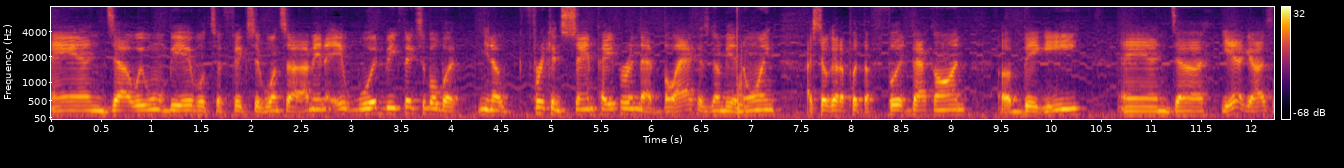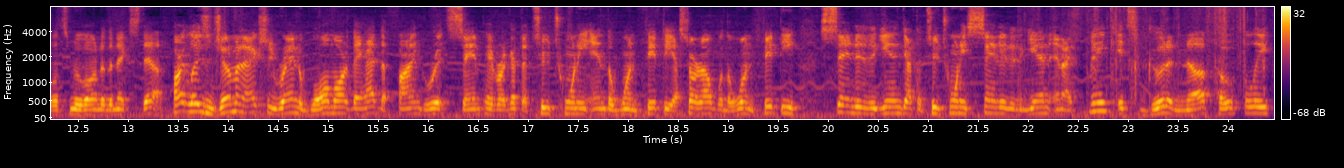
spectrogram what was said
and uh, we won't be able to fix it once I, I mean it would be fixable but you know freaking sandpaper in that black is going to be annoying I still got to put the foot back on of Big E and uh, yeah, guys, let's move on to the next step. All right, ladies and gentlemen, I actually ran to Walmart. They had the fine grit sandpaper. I got the 220 and the 150. I started off with the 150, sanded it again, got the 220, sanded it again, and I think it's good enough, hopefully,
